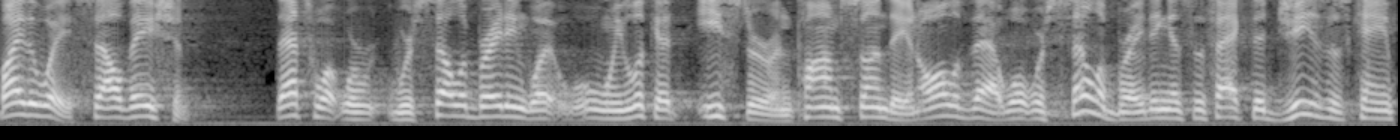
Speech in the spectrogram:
By the way, salvation. That's what we're, we're celebrating. When we look at Easter and Palm Sunday and all of that, what we're celebrating is the fact that Jesus came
